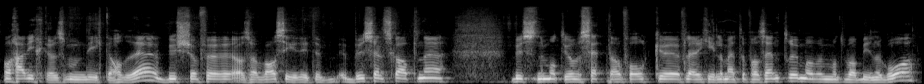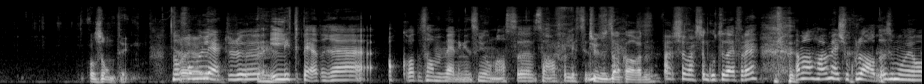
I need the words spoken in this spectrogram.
Og Her virker det som de ikke hadde det. Bussjåfør, altså Hva sier de til busselskapene? Bussene måtte jo sette av folk eh, flere kilometer fra sentrum, og vi måtte bare begynne å gå. Og sånne ting. Nå formulerte du litt bedre akkurat det samme meningen som Jonas eh, sa for litt siden. Tusen takk, Karen. Vær så, vær så god til deg for det. Ja, men han har jo mer sjokolade, så må vi jo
